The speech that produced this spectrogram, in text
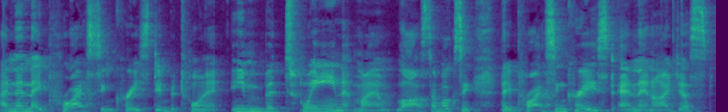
and then they price increased in between, in between my um, last unboxing, they price increased and then I just,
